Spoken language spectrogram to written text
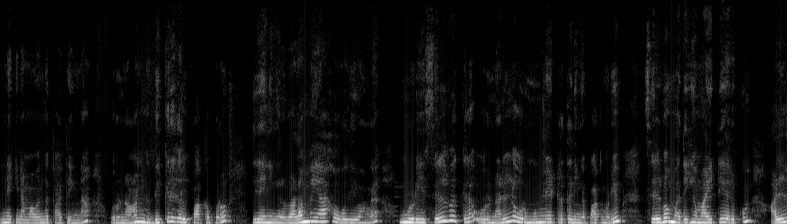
இன்றைக்கி நம்ம வந்து பார்த்தீங்கன்னா ஒரு நான்கு திக்ருகள் பார்க்க போகிறோம் இதை நீங்கள் வளமையாக ஓதிவாங்க உங்களுடைய செல்வத்தில் ஒரு நல்ல ஒரு முன்னேற்றத்தை நீங்கள் பார்க்க முடியும். செல்வம் அதிகமாயிட்டே இருக்கும். அல்ல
